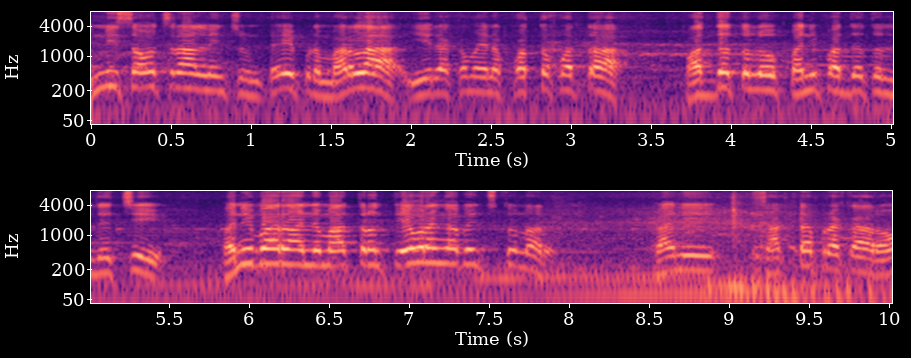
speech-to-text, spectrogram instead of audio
ఇన్ని సంవత్సరాల నుంచి ఉంటే ఇప్పుడు మరలా ఈ రకమైన కొత్త కొత్త పద్ధతులు పని పద్ధతులు తెచ్చి పనిభారాన్ని మాత్రం తీవ్రంగా పెంచుతున్నారు. కానీ చట్ట ప్రకారం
